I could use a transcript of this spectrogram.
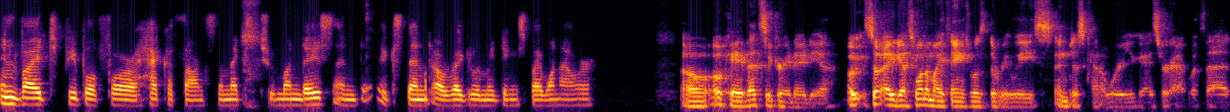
invite people for hackathons the next two Mondays and extend our regular meetings by one hour. Oh, okay, that's a great idea. Oh, so I guess one of my things was the release and just kind of where you guys are at with that,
